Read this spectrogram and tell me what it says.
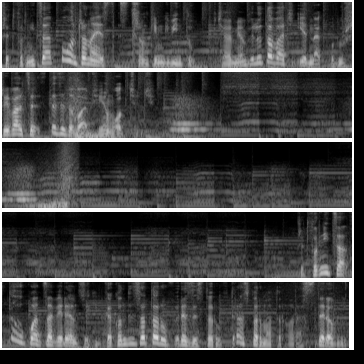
Przetwornica połączona jest z trzonkiem gwintu. Chciałem ją wylutować, jednak po dłuższej walce zdecydowałem się ją odciąć. Przetwornica to układ zawierający kilka kondensatorów, rezystorów, transformator oraz sterownik.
